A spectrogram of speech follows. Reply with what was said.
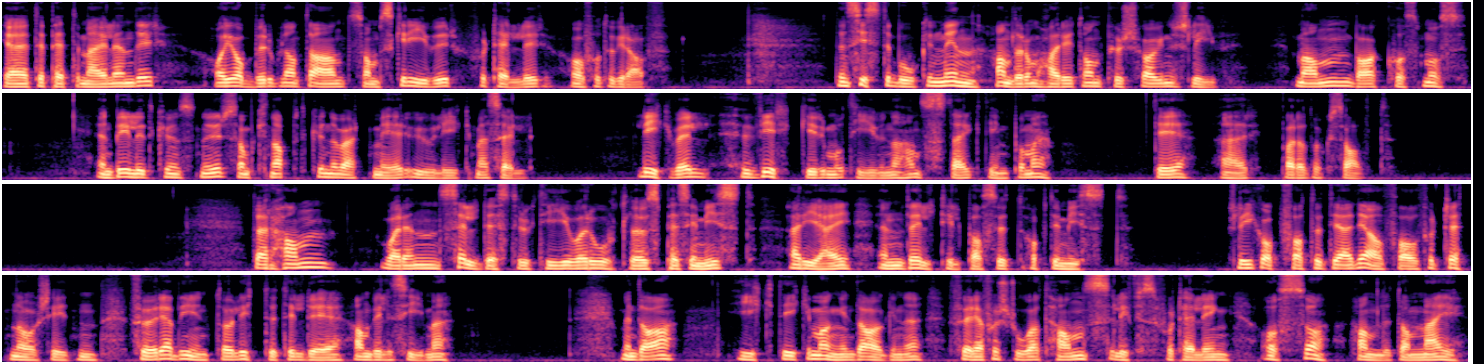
Jeg heter Petter Meilender og jobber bl.a. som skriver, forteller og fotograf. Den siste boken min handler om Harriton Pushwagners liv, mannen bak Kosmos. En billedkunstner som knapt kunne vært mer ulik meg selv. Likevel virker motivene hans sterkt inn på meg. Det er paradoksalt. Der han var en selvdestruktiv og rotløs pessimist, er jeg en veltilpasset optimist. Slik oppfattet jeg det iallfall for 13 år siden, før jeg begynte å lytte til det han ville si meg. Men da gikk det ikke mange dagene før jeg forsto at hans livsfortelling også handlet om meg.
